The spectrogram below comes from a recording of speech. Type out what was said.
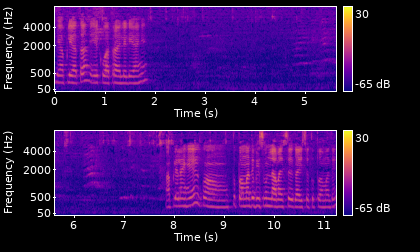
ही आपली आता एक वात राहिलेली आहे. आपल्याला हे तुपामध्ये भिजवून लावायचं आहे गाईच्या तुपामध्ये.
